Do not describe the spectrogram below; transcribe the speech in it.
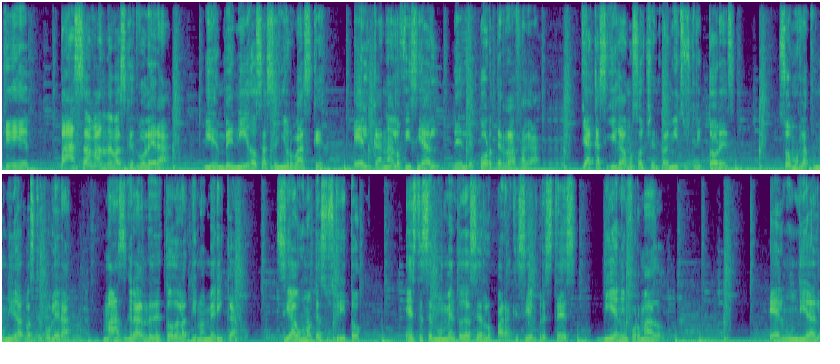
¿Qué pasa, banda basquetbolera? Bienvenidos a Señor Básquet, el canal oficial del deporte ráfaga. Ya casi llegamos a 80 mil suscriptores. Somos la comunidad basquetbolera más grande de toda Latinoamérica. Si aún no te has suscrito, este es el momento de hacerlo para que siempre estés bien informado. El Mundial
